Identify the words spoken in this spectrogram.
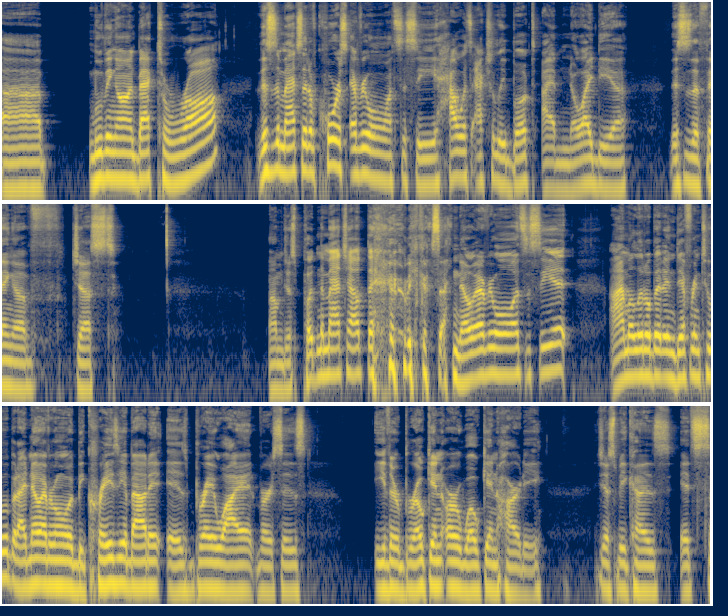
Uh, moving on back to Raw. This is a match that, of course, everyone wants to see. How it's actually booked, I have no idea this is a thing of just I'm just putting the match out there because I know everyone wants to see it. I'm a little bit indifferent to it, but I know everyone would be crazy about it. Is Bray Wyatt versus either Broken or Woken Hardy? Just because it's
